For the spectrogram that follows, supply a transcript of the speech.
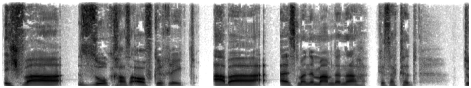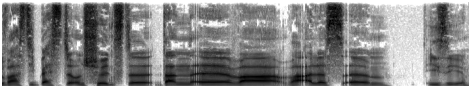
Ich war so krass aufgeregt. Aber als meine Mom danach gesagt hat, du warst die Beste und Schönste, dann äh, war, war alles ähm, easy.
